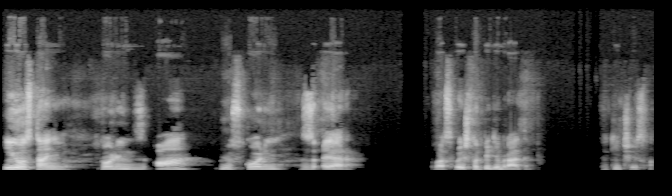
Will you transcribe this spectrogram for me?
І останній корінь з А плюс корінь з R. У вас вийшло підібрати такі числа?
